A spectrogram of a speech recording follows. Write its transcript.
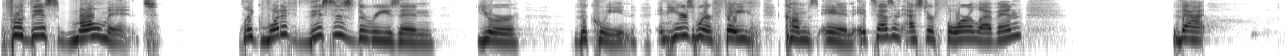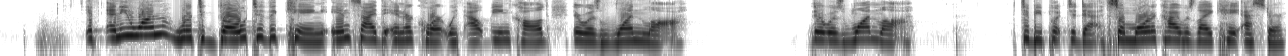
for this moment? Like, what if this is the reason you're the queen? And here's where faith comes in. It says in Esther 4:11 that if anyone were to go to the king inside the inner court without being called, there was one law. There was one law to be put to death. So Mordecai was like, Hey, Esther,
